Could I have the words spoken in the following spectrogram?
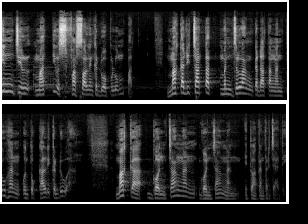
Injil Matius pasal yang ke-24 maka dicatat menjelang kedatangan Tuhan untuk kali kedua. Maka goncangan-goncangan itu akan terjadi.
